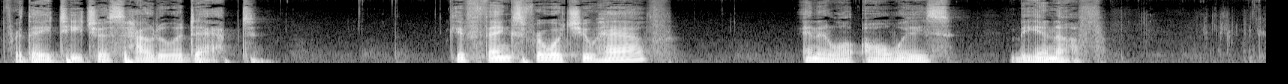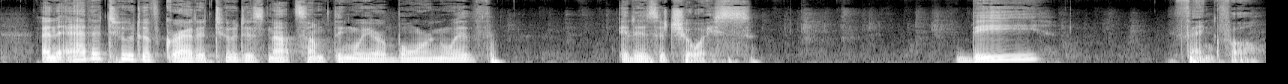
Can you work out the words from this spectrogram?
for they teach us how to adapt. Give thanks for what you have, and it will always be enough. An attitude of gratitude is not something we are born with, it is a choice. Be thankful.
